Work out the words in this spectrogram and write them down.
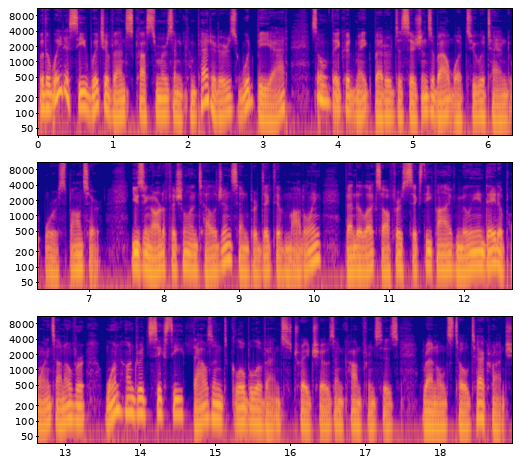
with a way to see which events customers and competitors would be at so they could make better decisions about what to attend or sponsor. Using artificial intelligence and predictive modeling, Vendelux offers 65 million data points on over 160,000 global events, trade shows, and conferences, Reynolds told TechCrunch.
